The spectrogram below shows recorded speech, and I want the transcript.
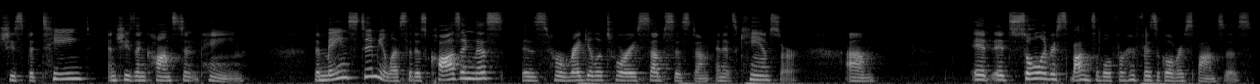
She's fatigued and she's in constant pain. The main stimulus that is causing this is her regulatory subsystem, and it's cancer. Um, it, it's solely responsible for her physical responses.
